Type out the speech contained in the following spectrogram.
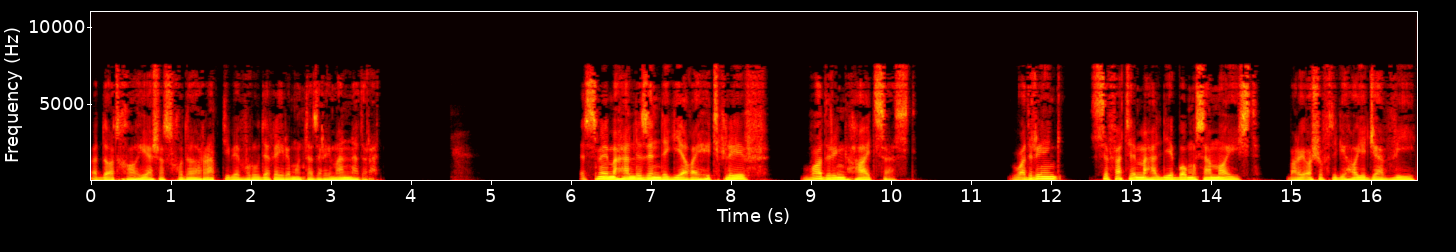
و دادخواهیش از خدا ربطی به ورود غیرمنتظره من ندارد. اسم محل زندگی آقای هیتکلیف وادرینگ هایتس است. وادرینگ صفت محلی با مسمایی است برای آشفتگی های جوی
